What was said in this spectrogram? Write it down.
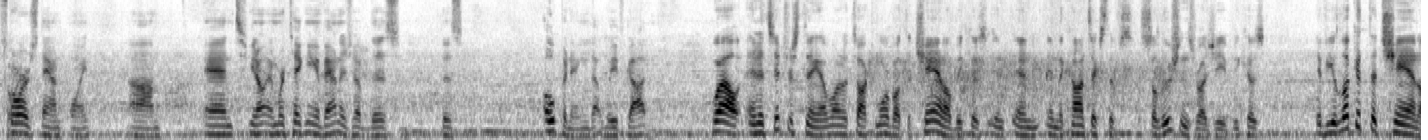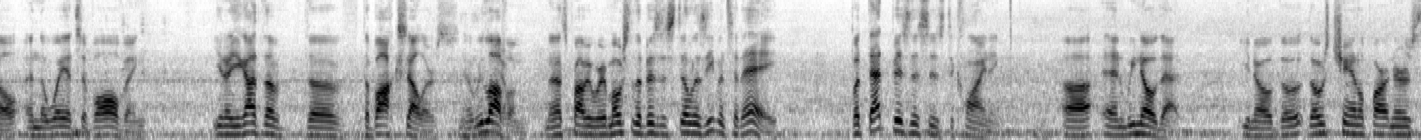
storage standpoint, um, and you know, and we're taking advantage of this this opening that we've gotten. Well, and it's interesting, I want to talk more about the channel because in, in, in the context of solutions, Rajiv, because if you look at the channel and the way it's evolving, you know, you got the, the, the box sellers, you know, we love Yep. them, and that's probably where most of the business still is even today, but that business is declining, uh, and we know that. You know, tho those channel partners,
